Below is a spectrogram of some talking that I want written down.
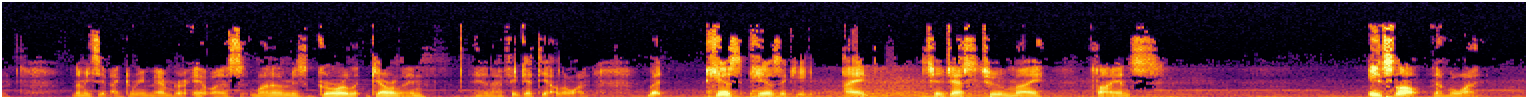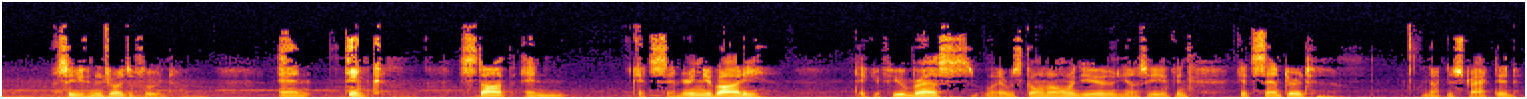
let me see if I can remember. It was one of them is ghrelin, and I forget the other one. But here's here's the key. I suggest to my clients Eat slow, number one, so you can enjoy the food. And think. Stop and get centered in your body. Take a few breaths, whatever's going on with you, you know, so you can get centered, not distracted.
